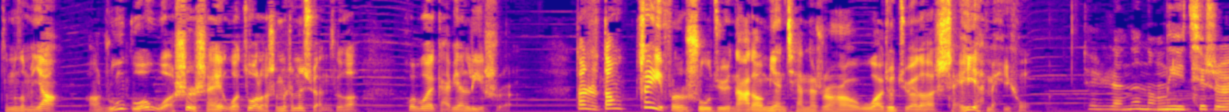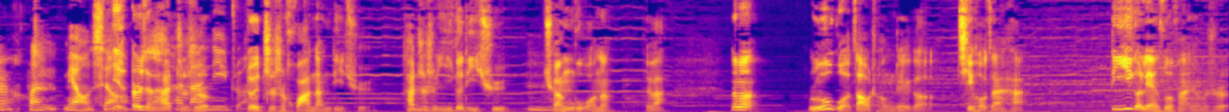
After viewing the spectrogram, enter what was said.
怎么怎么样啊，如果我是谁，我做了什么什么选择，会不会改变历史？但是当这份数据拿到面前的时候，我就觉得谁也没用。对人的能力其实很渺小也，而且它只是逆转。对，只是华南地区，它只是一个地区，嗯全国呢，对吧？那么，如果造成这个气候灾害，第一个连锁反应是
